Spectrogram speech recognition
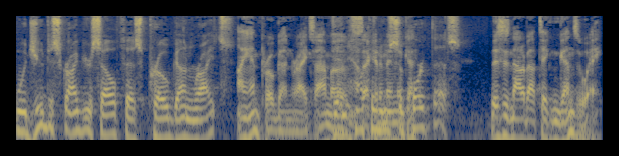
Would you describe yourself as pro gun rights? I am pro gun rights. I'm then a how Second can you Amendment support guy. this? This is not about taking guns away.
